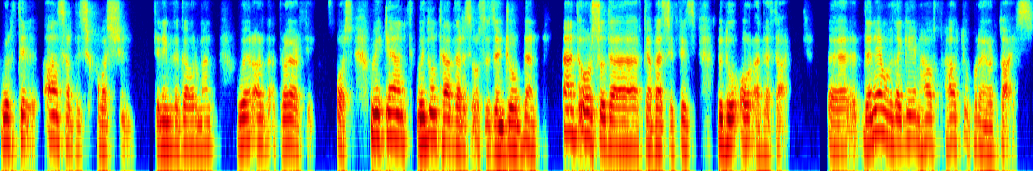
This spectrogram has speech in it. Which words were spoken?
will t- answer this question, telling the government where are the priority. Of course, we can't, we don't have the resources in Jordan and also the capacities to do all at the time. Uh, the name of the game, how, how to prioritize,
